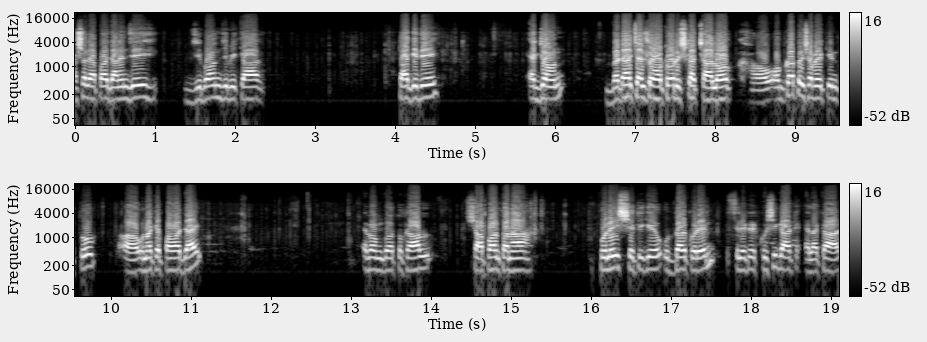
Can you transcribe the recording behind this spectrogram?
আসলে আপনারা জানেন যে জীবন জীবিকার তাগিদে একজন চালিত অটো চালক অজ্ঞাত হিসাবে কিন্তু ওনাকে পাওয়া যায়। এবং গতকাল শাহপান থানা পুলিশ সেটিকে উদ্ধার করেন সিলেটের খুশিঘাট এলাকার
